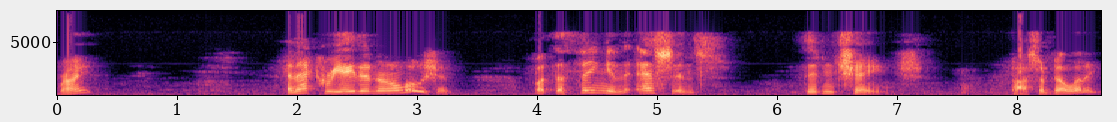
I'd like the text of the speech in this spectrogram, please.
right? And that created an illusion. But the thing in essence didn't change. Possibility?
